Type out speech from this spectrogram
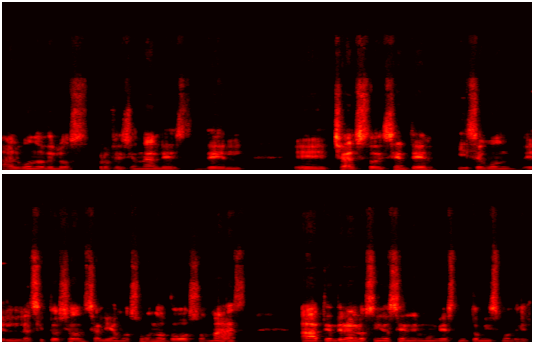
a alguno de los profesionales del eh, Study Center y según la situación salíamos uno, dos o más a atender a los niños en el momento mismo del,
